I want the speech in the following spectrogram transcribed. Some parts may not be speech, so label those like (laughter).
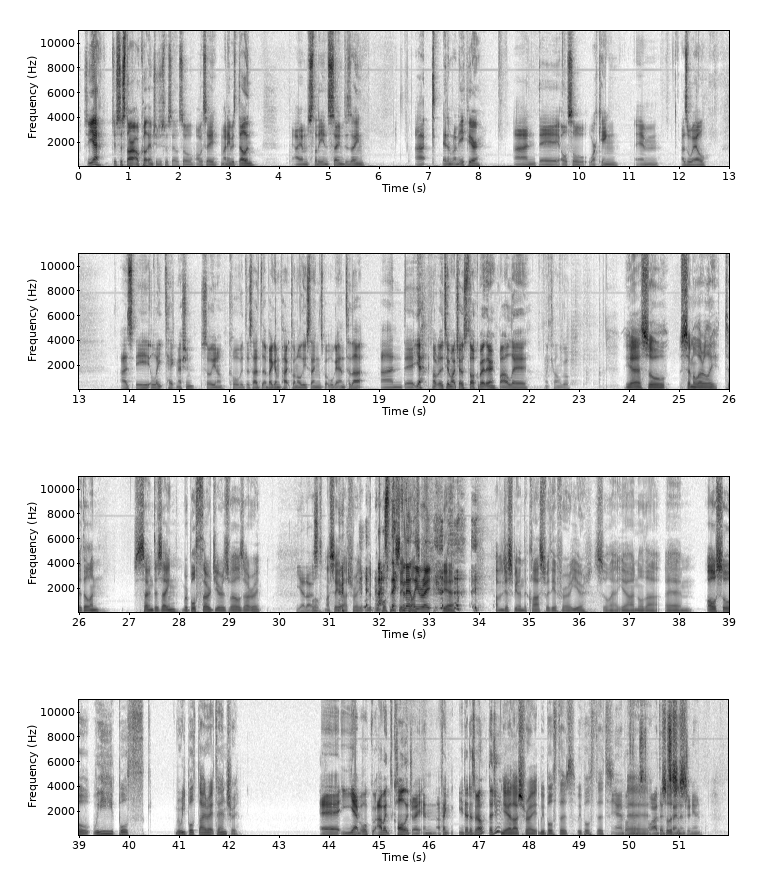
so yeah, just to start, I'll quickly introduce myself. So obviously, my name is Dylan. I am studying sound design at Edinburgh Napier, and uh, also working um, as well as a light technician. So you know, COVID has had a big impact on all these things, but we'll get into that. And uh, yeah, not really too much else to talk about there, but I'll uh, let Calum go. Yeah, so similarly to Dylan, sound design. We're both third year as well, is that right? Yeah, that was Well, I say that's right. (laughs) We're, that's both in the same definitely class. right. Yeah. (laughs) I've just been in the class with you for a year, so uh, yeah, I know that. Um, also, we both were we both direct entry. Uh, yeah, but I went to college, right? And I think you did as well. Did you? Yeah, that's right. We both did. We both did. Yeah, both did. Uh, So I did so sound is- engineering.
